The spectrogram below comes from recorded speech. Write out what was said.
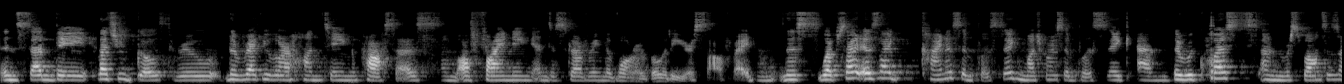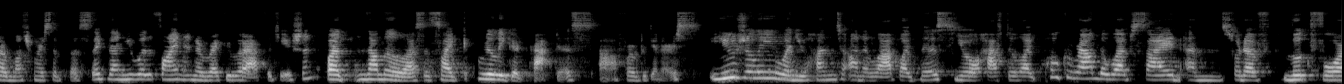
Instead, they let you go through the regular hunting process um, of finding and discovering the vulnerability yourself, right? This website is like kind of simplistic, much more simplistic, and the requests and responses are much more simplistic than you would find in a regular application. But nonetheless, it's like really good practice uh, for beginners. Usually, when you hunt on a lab like this, you'll have to like poke around the website and sort of look for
